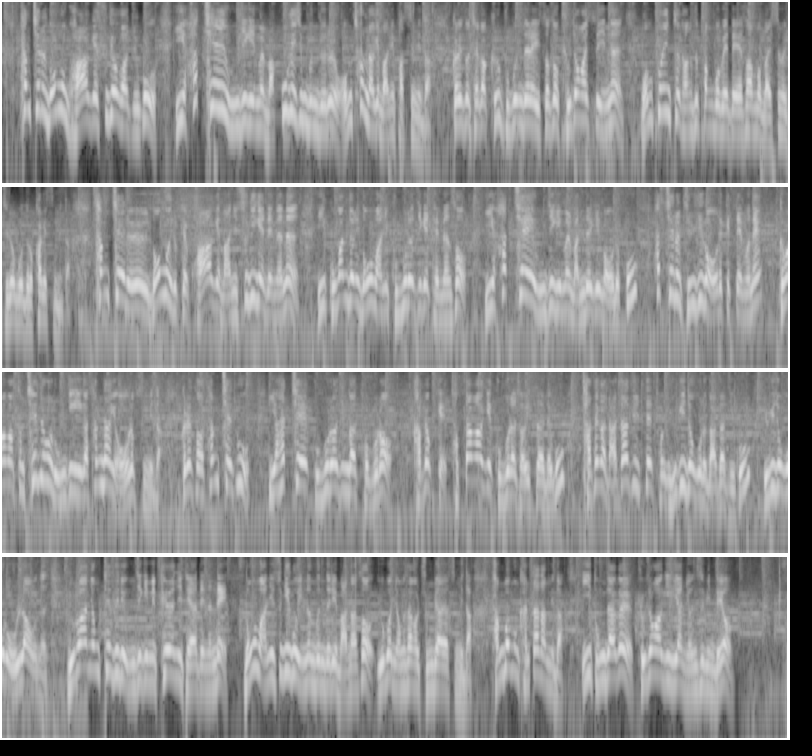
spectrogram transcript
상체를 너무 과하게 숙여가지고 이 하체의 움직임을 막고 계신 분들을 엄청나게 많이 봤습니다 그래서 제가 그 부분들에 있어서 교정할 수 있는 원포인트 강습 방법에 대해서 한번 말씀을 드려보도록 하겠습니다 상체를 너무 이렇게 과하게 많이 숙이게 되면은 이 고관절이 너무 많이 구부러지게 되면서 이 하체의 움직임을 만들기가 어렵고 하체를 들기가 어렵기 때문에 그만큼 체중을 옮기기가 상당히 어렵습니다. 그래서 상체도 이 하체의 구부러짐과 더불어 가볍게 적당하게 구부러져 있어야 되고 자세가 낮아질 때 유기적으로 낮아지고 유기적으로 올라오는 이러한 형태들이 움직임이 표현이 돼야 되는데 너무 많이 숙이고 있는 분들이 많아서 이번 영상을 준비하였습니다. 방법은 간단합니다. 이 동작을 교정하기 위한 연습인데요.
